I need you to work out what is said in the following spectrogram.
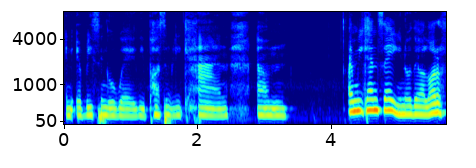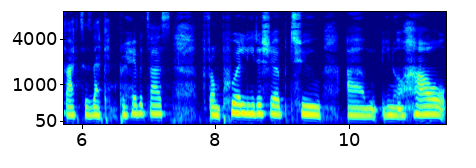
in every single way we possibly can. Um, and we can say, you know, there are a lot of factors that can prohibit us from poor leadership to, um, you know, how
